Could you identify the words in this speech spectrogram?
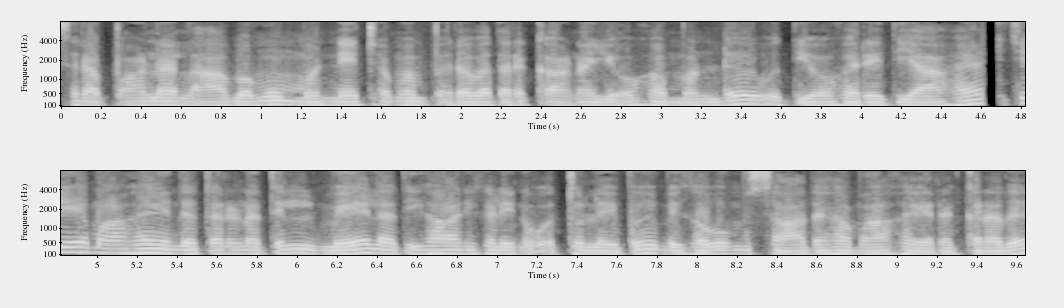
சிறப்பான லாபமும் முன்னேற்றமும் பெறுவதற்கான யோகம் உண்டு. உத்தியோக ரீதியாக நிச்சயமாக இந்த தருணத்தில் மேல் அதிகாரிகளின் ஒத்துழைப்பு மிகவும் சாதகமாக இருக்கிறது.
